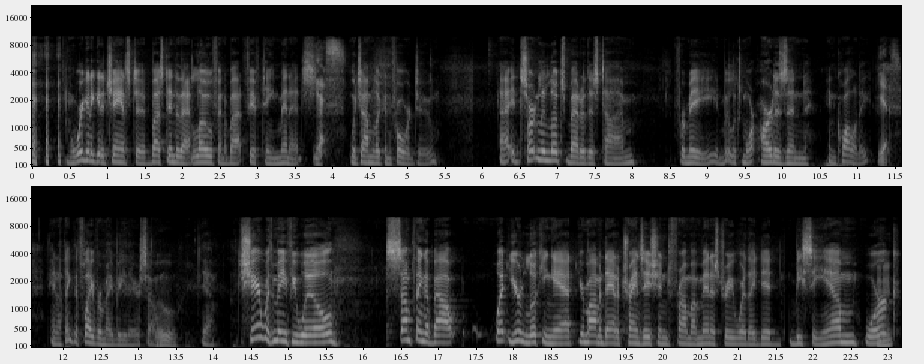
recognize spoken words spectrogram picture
We're going to get a chance to bust into that loaf in about 15 minutes, yes. which I'm looking forward to. Uh, it certainly looks better this time for me. It looks more artisan in quality, Yes. and I think the flavor may be there. So, Ooh. yeah. Share with me, if you will, something about what you're looking at. Your mom and dad have transitioned from a ministry where they did BCM work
